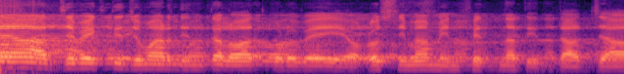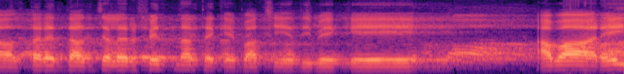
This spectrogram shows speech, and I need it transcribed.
আয়াত, যে ব্যক্তি জুমার দিন তেলাওয়াত করবে, উসিমা মিন ফিতনাতিদ দাজ্জাল, তারে দাজ্জালের ফিতনা থেকে বাঁচিয়ে দিবে কে? আবার এই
